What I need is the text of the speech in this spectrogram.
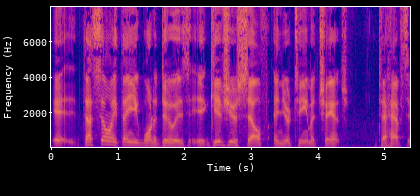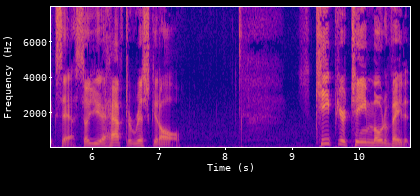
it, that's the only thing you want to do is it gives yourself and your team a chance to have success. So you have to risk it all. Keep your team motivated.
